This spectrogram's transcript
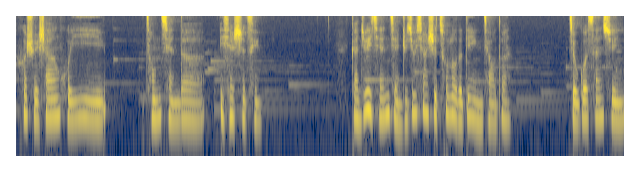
和水山回忆从前的一些事情，感觉以前简直就像是错漏的电影桥段。酒过三巡。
